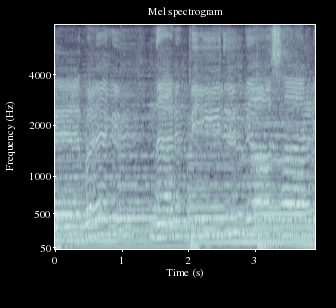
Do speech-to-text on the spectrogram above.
계획을 나는 믿으며 살리.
